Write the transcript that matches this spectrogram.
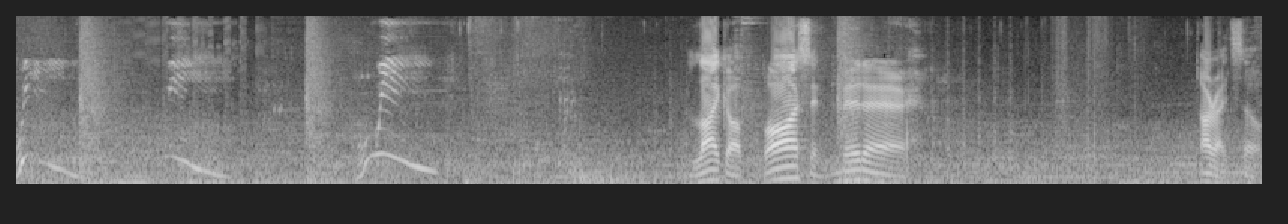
Whee! Whee! Whee! Like a boss in midair. Alright, so.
